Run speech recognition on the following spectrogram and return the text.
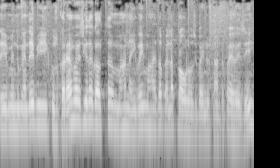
ਤੇ ਮੈਨੂੰ ਕਹਿੰਦੇ ਵੀ ਕੁਝ ਕਰਿਆ ਹੋਇਆ ਸੀ ਇਹਦਾ ਗਲਤ। ਮਹਾ ਨਹੀਂ ਬਾਈ ਮਹਾ ਇਹਦਾ ਪਹਿਲਾਂ ਪ੍ਰੋਬਲਮ ਸੀ ਬਾਈ ਨੂੰ ਸਟੰਟ ਪਏ ਹੋਏ ਸੀ।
